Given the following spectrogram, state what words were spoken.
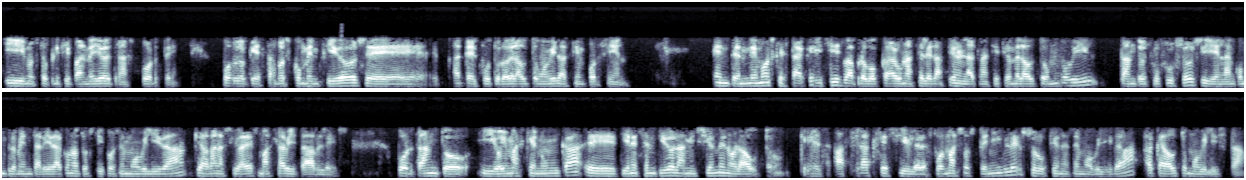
y nuestro principal medio de transporte, por lo que estamos convencidos eh, ante el futuro del automóvil al 100%. Entendemos que esta crisis va a provocar una aceleración en la transición del automóvil, tanto en sus usos y en la complementariedad con otros tipos de movilidad que hagan las ciudades más habitables. Por tanto, y hoy más que nunca, eh, tiene sentido la misión de Norauto, que es hacer accesible de forma sostenible soluciones de movilidad a cada automovilista.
